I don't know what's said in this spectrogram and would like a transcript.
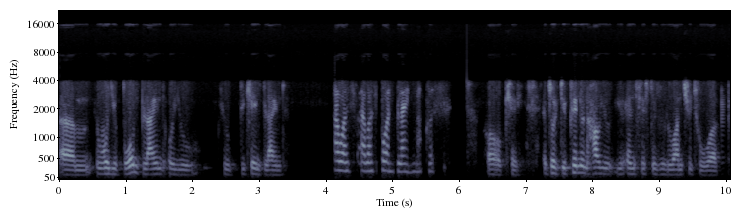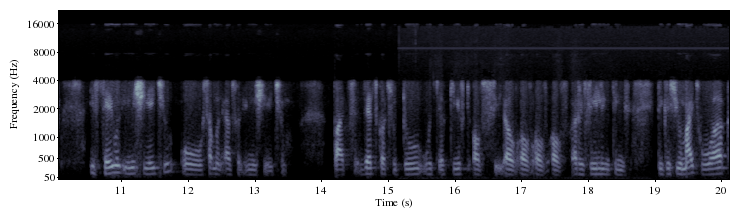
um, were you born blind or you you became blind? I was I was born blind, Marcos. Okay, it will depend on how you, your ancestors will want you to work. If they will initiate you or someone else will initiate you. But that's got to do with the gift of of of, of, revealing things, because you might work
